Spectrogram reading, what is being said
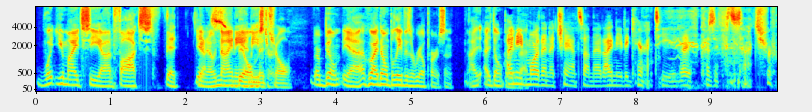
what you might see on Fox at you yes. know 9 a.m. Eastern. Mitchell. Or Bill, yeah, who I don't believe is a real person. I, I don't. I need that. more than a chance on that. I need a guarantee because if it's not true,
